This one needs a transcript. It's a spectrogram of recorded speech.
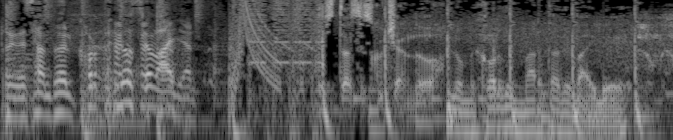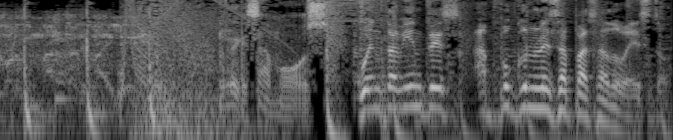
Regresando del corte, no se vayan. Estás escuchando lo mejor de Marta de Baile. Regresamos. Cuentavientes, ¿a poco no les ha pasado esto?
